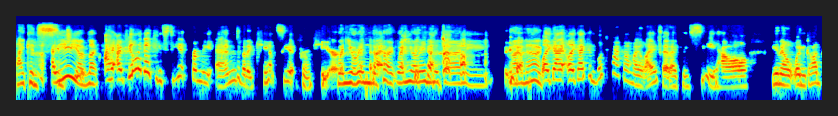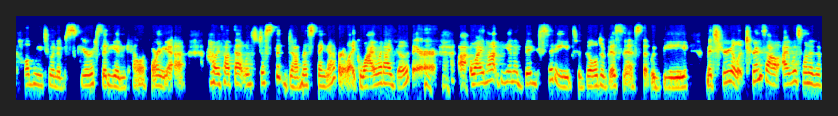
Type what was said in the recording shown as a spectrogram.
I can see. I am like, I, I, feel like I can see it from the end, but I can't see it from here. When you're in the when you're in the journey, yeah. I know. Like I like I can look back on my life and I can see how you know, when God called me to an obscure city in California, how I thought that was just the dumbest thing ever. Like, why would I go there? uh, why not be in a big city to build a business that would be material? It turns out I was one of the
